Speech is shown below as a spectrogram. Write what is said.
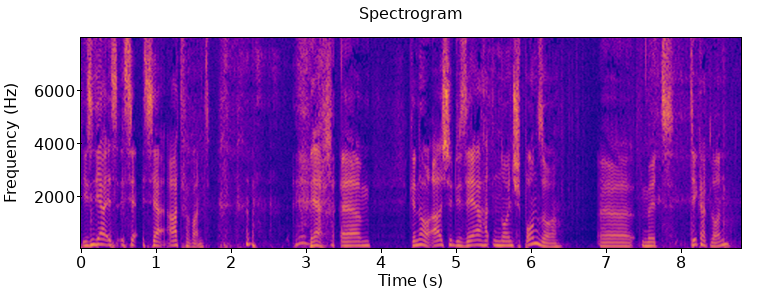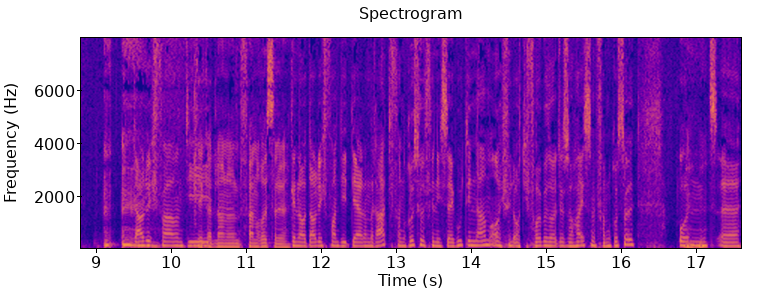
Die sind ja, ist, ist ja, ist ja artverwandt. ja. ähm, genau, Arche Dessert hat einen neuen Sponsor äh, mit Decathlon. Dadurch fahren die. Decathlon und Van Rüssel. Genau, dadurch fahren die deren Rad. Van Rüssel finde ich sehr gut den Namen auch. Ich finde auch die Folge sollte so heißen, Van Rüssel. Und mhm. äh,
